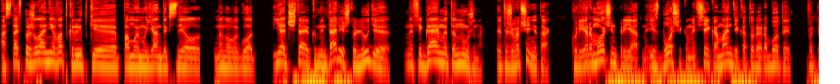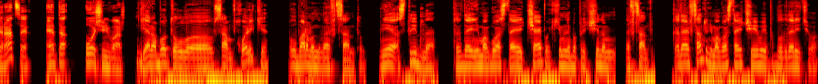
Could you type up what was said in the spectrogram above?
«оставь пожелание в открытке», по-моему, Яндекс сделал на Новый год. Я читаю комментарии, что люди, нафига им это нужно? Это же вообще не так. Курьерам очень приятно, и сборщикам, и всей команде, которая работает в операциях, это очень важно. Я работал э, сам в хорике, был барменом и официантом. Мне стыдно, когда я не могу оставить чай по каким-либо причинам официанту. Когда я официанту не могу оставить чаевые, поблагодарить его.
